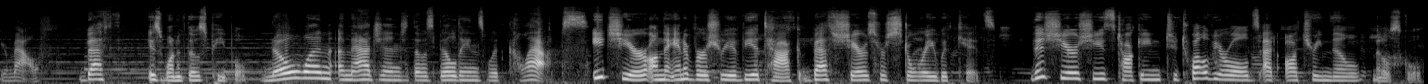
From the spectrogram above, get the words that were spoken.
your mouth. Beth is one of those people. No one imagined those buildings would collapse. Each year, on the anniversary of the attack, Beth shares her story with kids. This year, she's talking to 12 year olds at Autry Mill Middle School.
